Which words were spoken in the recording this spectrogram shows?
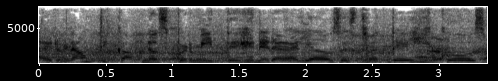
aeronáutica nos permite generar aliados estratégicos,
